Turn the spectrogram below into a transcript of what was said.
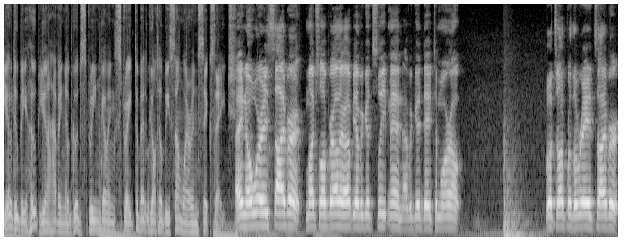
Yo, doobie, hope you're having a good stream going straight to bed. Gotta be somewhere in 6H. Hey, no worries, Cyber. Much love, brother. Hope you have a good sleep, man. Have a good day tomorrow. Watch out for the raid, Cyber?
